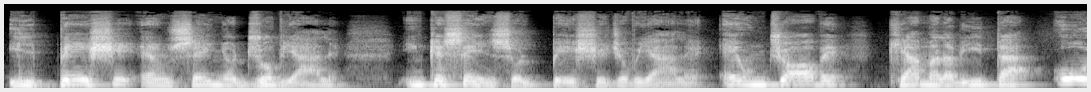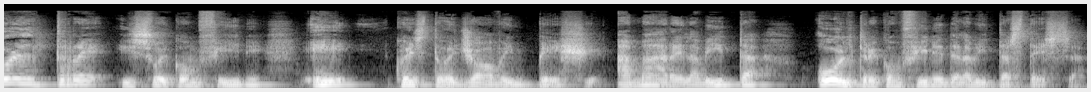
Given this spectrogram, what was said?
Il pesce è un segno gioviale. In che senso il pesce gioviale? È un Giove che ama la vita oltre i suoi confini e questo è Giove in pesci, amare la vita oltre i confini della vita stessa.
